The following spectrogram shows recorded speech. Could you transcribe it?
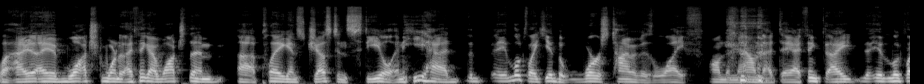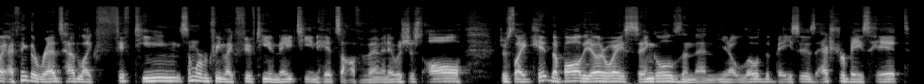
I, I watched one. Of, I think I watched them uh, play against Justin Steele, and he had. The, it looked like he had the worst time of his life on the mound that day. I think I. It looked like I think the Reds had like fifteen, somewhere between like fifteen and eighteen hits off of him, and it was just all just like hit the ball the other way, singles, and then you know load the bases, extra base hit,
